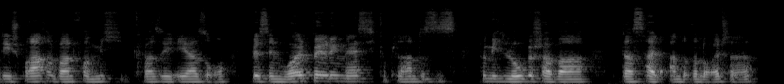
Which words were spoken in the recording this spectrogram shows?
die Sprachen waren für mich quasi eher so ein bisschen Worldbuilding-mäßig geplant, dass es für mich logischer war, dass halt andere Leute,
